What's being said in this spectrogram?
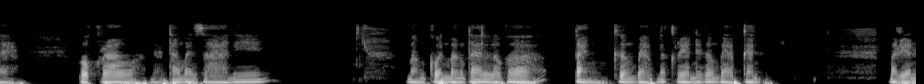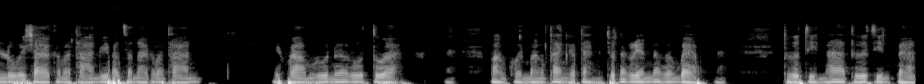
นะพวกเรานะทางบรรษานี้ บางคนบางท่านเราก็แต่งเครื่องแบบนักเรียนในเครื่องแบบกัน มาเรียนรู้วิชากรรมฐานวิปัสสนากรรมฐาน มีความรู้เนื้อรู้ตัวบางคนบางท่านก็แต่งชุดนักเรียนนักเครื่องแบบถือศีลห้าถือศีลแปด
